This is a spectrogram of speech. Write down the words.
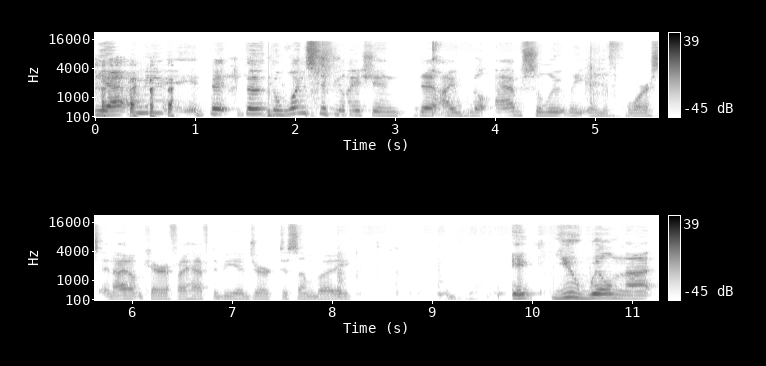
Yeah, I mean the, the the one stipulation that I will absolutely enforce, and I don't care if I have to be a jerk to somebody. It you will not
